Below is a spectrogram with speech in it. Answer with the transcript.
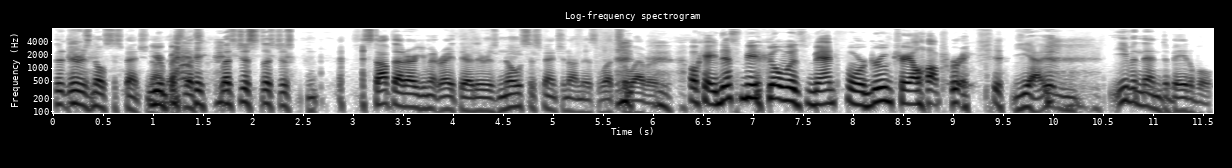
There, there is no suspension on this. Let's, let's just let's just stop that argument right there. There is no suspension on this whatsoever. okay, this vehicle was meant for groove trail operation. Yeah, it, even then debatable.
